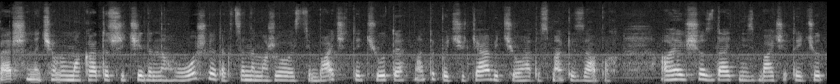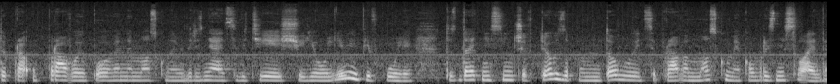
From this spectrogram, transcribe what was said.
Перше, на чому Макато Шичіда наголошує, так це на можливості бачити, чути, мати почуття, відчувати смак і запах. Але якщо здатність бачити і чути у правої половини мозку не відрізняється від тієї, що є у лівій півкулі, то здатність інших трьох запам'ятовується правим мозком як образні слайди.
